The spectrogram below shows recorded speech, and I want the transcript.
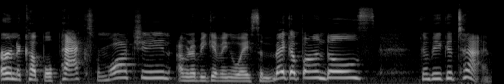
earn a couple packs from watching. I'm gonna be giving away some mega bundles. It's gonna be a good time.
